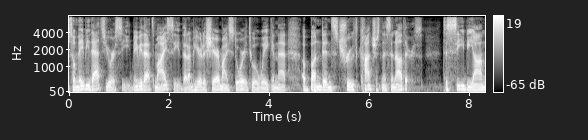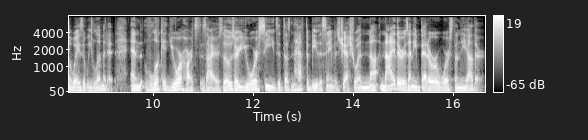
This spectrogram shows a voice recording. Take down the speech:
So maybe that's your seed. Maybe that's my seed that I'm here to share my story to awaken that abundance, truth, consciousness in others to see beyond the ways that we limit it and look at your heart's desires. Those are your seeds. It doesn't have to be the same as Jeshua. Not, neither is any better or worse than the other.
